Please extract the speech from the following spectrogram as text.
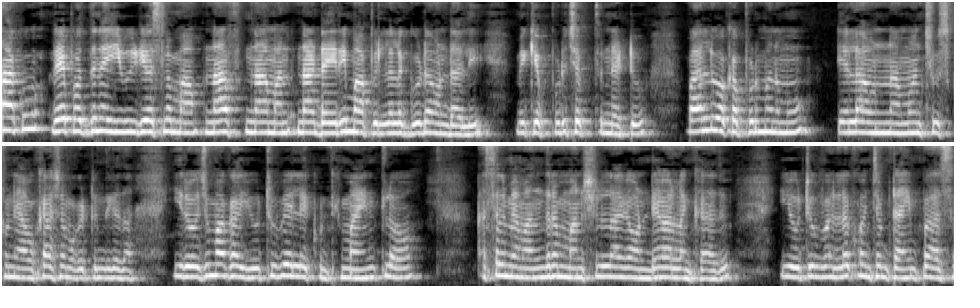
నాకు రేపొద్దున ఈ వీడియోస్లో మా నా నా మన నా డైరీ మా పిల్లలకు కూడా ఉండాలి. మీకు ఎప్పుడు చెప్తున్నట్టు. వాళ్ళు ఒకప్పుడు మనము ఎలా ఉన్నామో అని చూసుకునే అవకాశం ఒకటి ఉంది కదా. ఈరోజు మాకు ఆ యూట్యూబే లేకుంటే మా ఇంట్లో అసలు మేమందరం మనుషుల్లాగా ఉండేవాళ్ళం కాదు. యూట్యూబ్ వల్ల కొంచెం టైంపాస్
